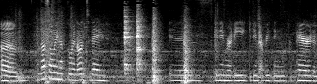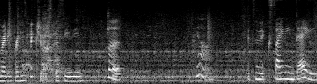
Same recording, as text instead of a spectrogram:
Um, that's all we have going on today. Is getting ready, getting everything prepared and ready for his pictures this evening. But yeah, it's an exciting day.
